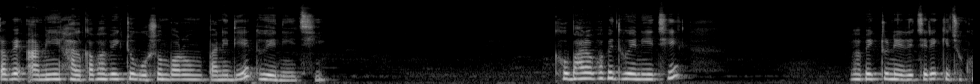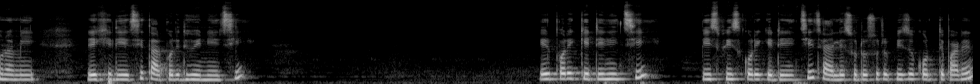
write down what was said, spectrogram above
তবে আমি হালকাভাবে একটু কুসুম গরম পানি দিয়ে ধুয়ে নিয়েছি। খুব ভালোভাবে ধুয়ে নিয়েছি। এভাবে একটু নেড়ে চেড়ে কিছুক্ষণ আমি রেখে দিয়েছি, তারপরে ধুয়ে নিয়েছি। এরপরে কেটে নিচ্ছি, পিস পিস করে কেটে নিচ্ছি। চাইলে ছোটো ছোটো পিসও করতে পারেন,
